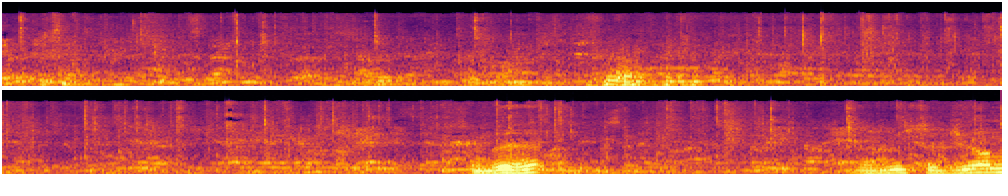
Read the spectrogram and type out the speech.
And there is Mr. John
